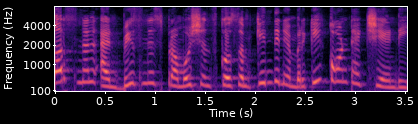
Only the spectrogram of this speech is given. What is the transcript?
పర్సనల్ అండ్ బిజినెస్ ప్రమోషన్స్ కోసం కింది నెంబర్కి కాంటాక్ట్ చేయండి.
